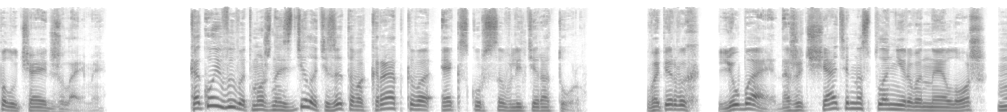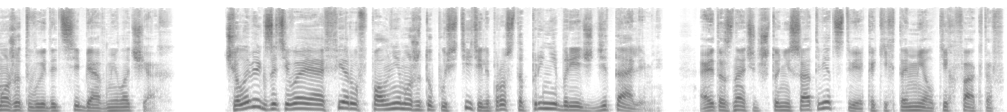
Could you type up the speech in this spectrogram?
получает желаемое. Какой вывод можно сделать из этого краткого экскурса в литературу? Во-первых, любая, даже тщательно спланированная ложь может выдать себя в мелочах. Человек, затевая аферу, вполне может упустить или просто пренебречь деталями. А это значит, что несоответствие каких-то мелких фактов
